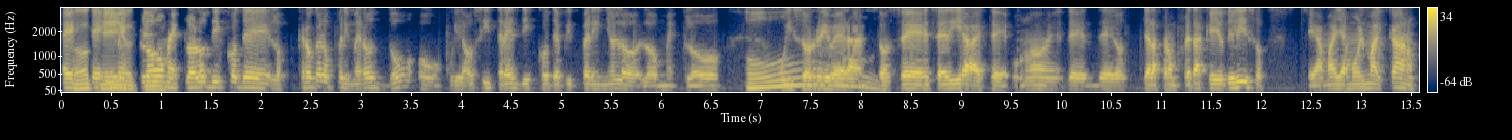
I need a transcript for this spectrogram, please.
Este, y mezcló, mezcló los discos de, los, creo que los primeros dos, o cuidado si tres discos de Pete Periño los lo mezcló oh. Rivera. Entonces ese día, este, uno de, de, los, de, las trompetas que yo utilizo, se llama el Marcano,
